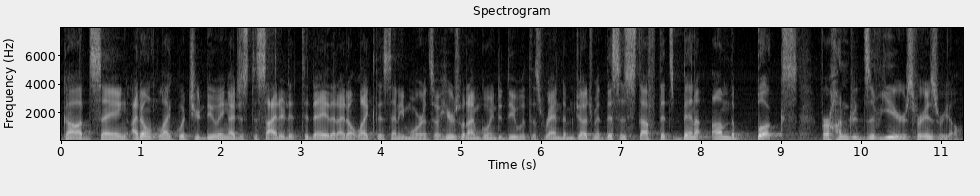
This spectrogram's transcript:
God saying, I don't like what you're doing. I just decided it today that I don't like this anymore. And so here's what I'm going to do with this random judgment. This is stuff that's been on the books for hundreds of years for Israel.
